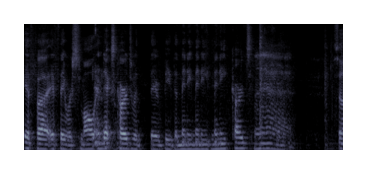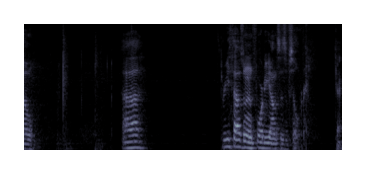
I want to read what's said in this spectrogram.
If uh, if they were small index cards, would they be the mini mini mini cards? Ah. So, uh, 3,040 ounces of silver. Okay.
